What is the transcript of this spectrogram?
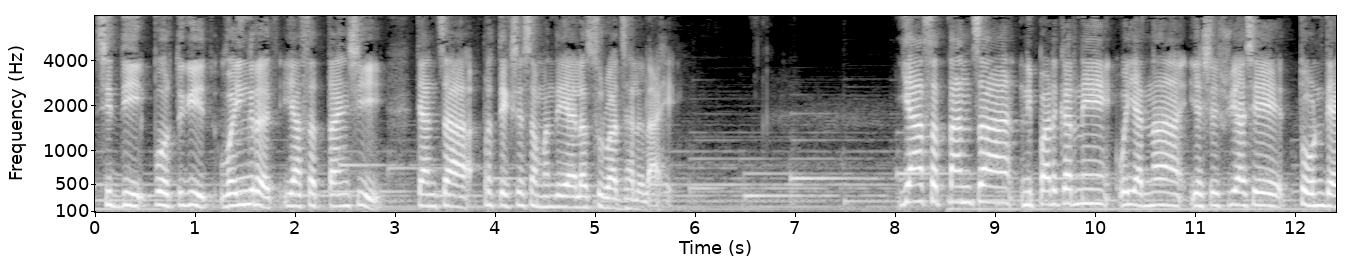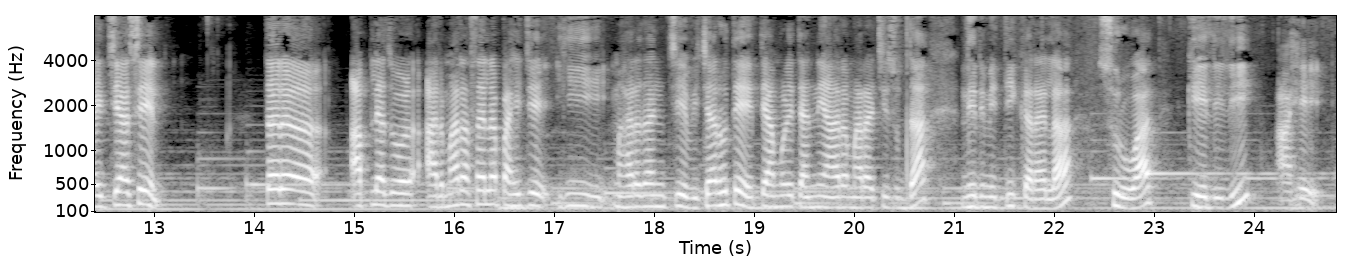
सिद्धी पोर्तुगीज व इंग्रज या सत्तांशी त्यांचा प्रत्यक्ष संबंध यायला सुरुवात झालेला आहे. या सत्तांचा निपाड करणे व यांना यशस्वी असे तोंड द्यायचे असेल तर आपल्याजवळ आरमार असायला पाहिजे ही महाराजांचे विचार होते. त्यामुळे त्यांनी आरमाराची सुद्धा निर्मिती करायला सुरुवात केलेली आहे.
